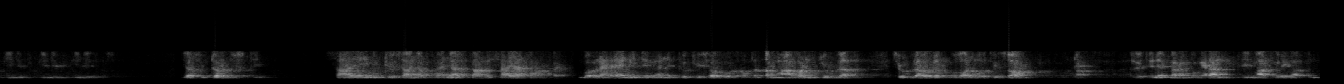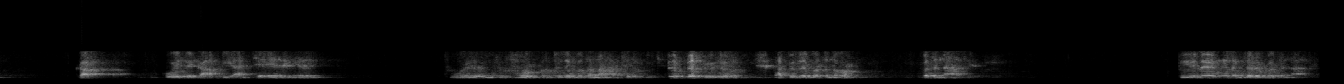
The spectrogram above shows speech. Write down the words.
begini, begini, begini. Ya sudah Gusti. Saya ini dosanya banyak sekali. Saya capek. Boleh ini dengan itu dosa pulau. Tetap mawon jumlah jumlah udah pulau dosa. Lalu ini barang pangeran di maturi. Kak, kue dek api aja eling-eling. Dua eling, katanya buatan hati. Katanya buatan apa? Buatan hati. Dua eling-eling dari buatan hati.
